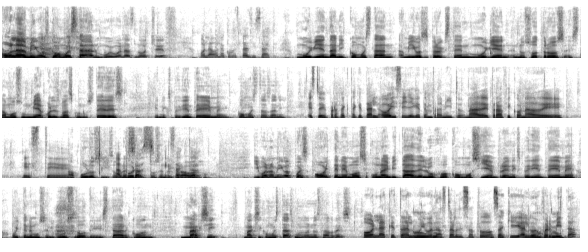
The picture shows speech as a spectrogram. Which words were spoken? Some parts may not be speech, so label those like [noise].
Hola amigos, ¿cómo están? Muy buenas noches. Hola, hola, ¿cómo estás, Isaac? Muy bien, Dani, ¿cómo están? Amigos, espero que estén muy bien. Nosotros estamos un miércoles más con ustedes en Expediente M. ¿Cómo estás, Dani? Estoy perfecta, ¿qué tal? Hoy sí llegué tempranito. Nada de tráfico, nada de. Este. Apuros y sobresaltos Apuros, en el exacto. trabajo. Y bueno amigos, pues hoy tenemos una invitada de lujo, como siempre en Expediente M. Hoy tenemos el gusto de estar con Maxi. Maxi, ¿cómo estás? Muy buenas tardes. Hola, ¿qué tal? Muy buenas tardes a todos. Aquí algo enfermita,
